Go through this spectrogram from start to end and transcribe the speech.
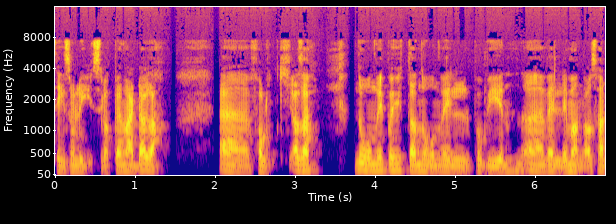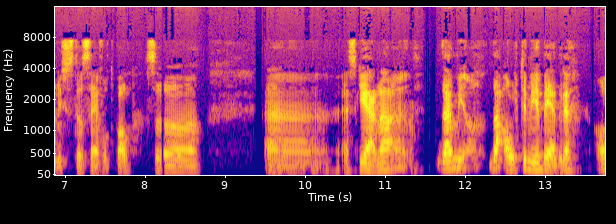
ting som lyser opp i en hverdag. da. folk, altså Noen vil på hytta, noen vil på byen. veldig mange av oss har lyst til å se fotball. Så jeg skulle gjerne det er, mye, det er alltid mye bedre å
